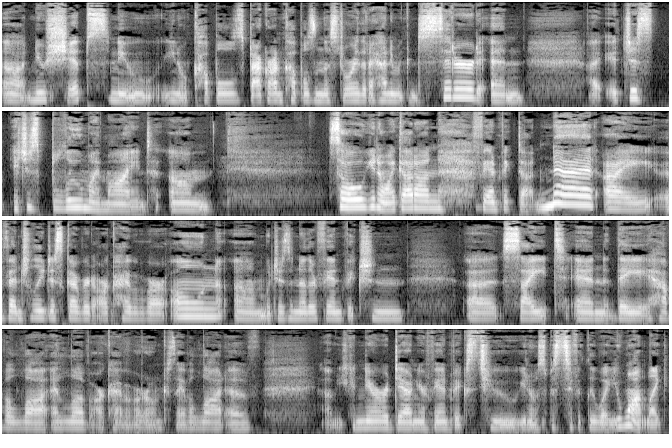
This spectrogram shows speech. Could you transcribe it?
uh, new ships, new, you know, couples, background couples in the story that I hadn't even considered. And it just, it just blew my mind. Um, so, you know, I got on fanfic.net. I eventually discovered Archive of Our Own, um, which is another fanfiction uh, site, and they have a lot. I love Archive of Our Own because they have a lot of. Um, you can narrow down your fanfics to, you know, specifically what you want. Like,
